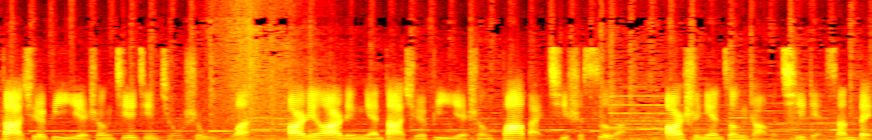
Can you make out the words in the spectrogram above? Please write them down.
大学毕业生接近九十五万；二零二零年，大学毕业生八百七十四万，二十年增长了七点三倍。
